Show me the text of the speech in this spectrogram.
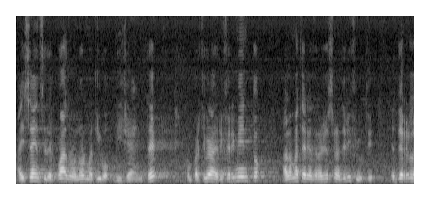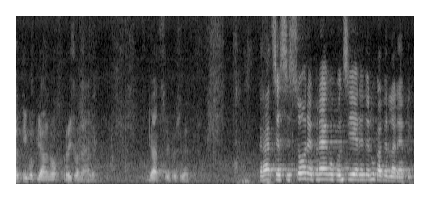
ai sensi del quadro normativo vigente, con particolare riferimento alla materia della gestione dei rifiuti e del relativo piano regionale. Grazie Presidente. Grazie Assessore, prego consigliere De Luca per la replica.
